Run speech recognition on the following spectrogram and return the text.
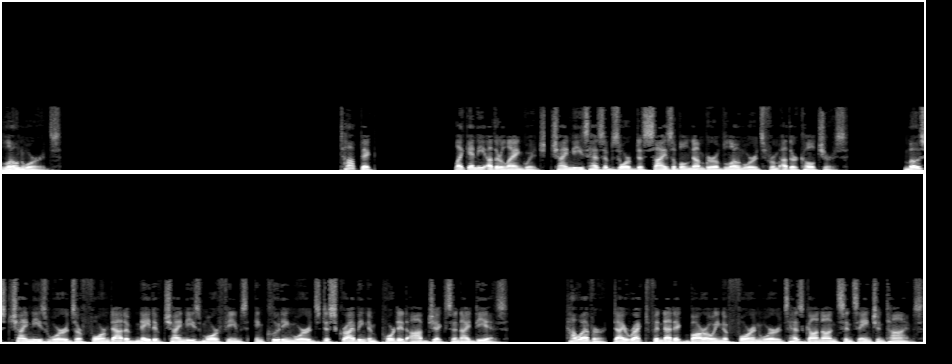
Loanwords Like any other language, Chinese has absorbed a sizable number of loanwords from other cultures. Most Chinese words are formed out of native Chinese morphemes, including words describing imported objects and ideas. However, direct phonetic borrowing of foreign words has gone on since ancient times.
